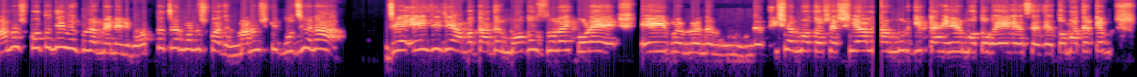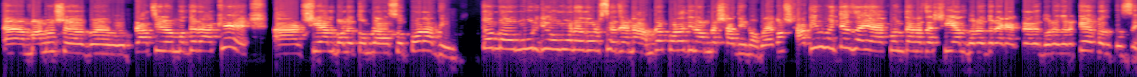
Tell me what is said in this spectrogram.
মানুষ কতদিন এগুলো মেনে নিবে? অত্যাচার মানুষ কজন? মানুষ কি বুঝে না? যে এই যে যে তাদের মগজ ধোলাই করে এই ইসের মতো, সে শিয়াল আর মুরগির কাহিনীর মতো হয়ে গেছে যে তোমাদেরকে মানুষ প্রাচীরের মধ্যে রাখে, আর শিয়াল বলে তোমরা আসো পরাধীন। তো মুরগিও মনে করছে যে না আমরা পরাধীন আমরা স্বাধীন হব। এখন স্বাধীন হইতে যাই এখন দেখা যায় শিয়াল ধরে ধরে একটা ধরে ধরে কে ফেলতেছে।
